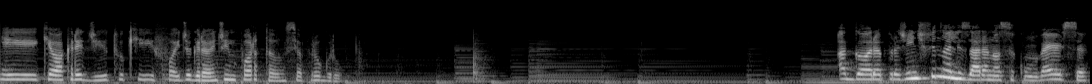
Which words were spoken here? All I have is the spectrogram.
e que eu acredito que foi de grande importância para o grupo. Agora, para a gente finalizar a nossa conversa,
